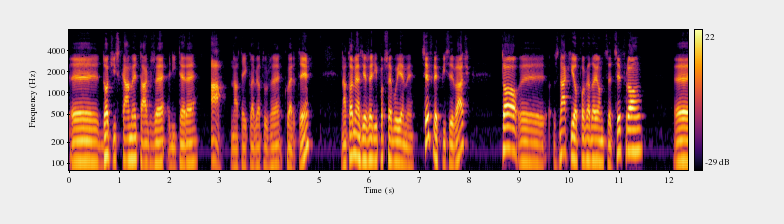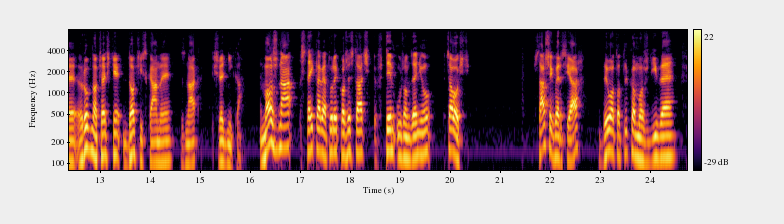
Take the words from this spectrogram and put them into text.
e, dociskamy także literę A na tej klawiaturze QWERTY. Natomiast jeżeli potrzebujemy cyfry wpisywać, to znaki odpowiadające cyfrom równocześnie dociskamy znak średnika. Można z tej klawiatury korzystać w tym urządzeniu w całości. W starszych wersjach było to tylko możliwe w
